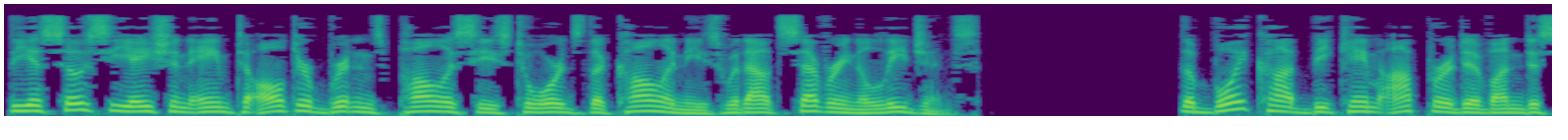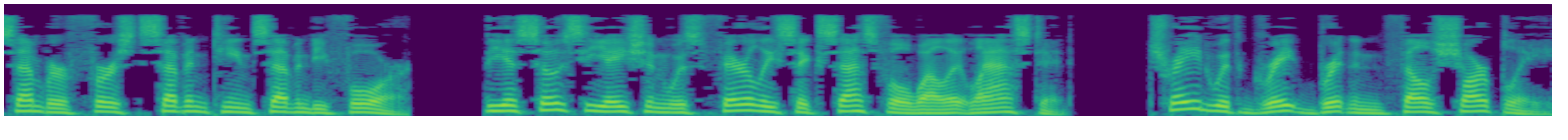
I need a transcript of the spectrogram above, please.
The association aimed to alter Britain's policies towards the colonies without severing allegiance. The boycott became operative on December 1, 1774. The association was fairly successful while it lasted. Trade with Great Britain fell sharply,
